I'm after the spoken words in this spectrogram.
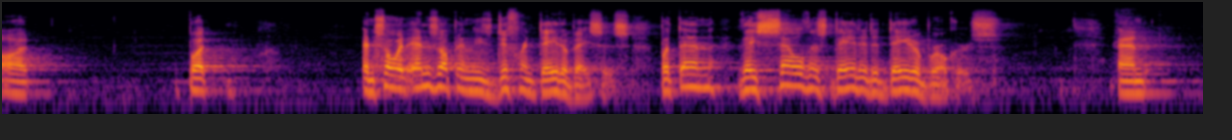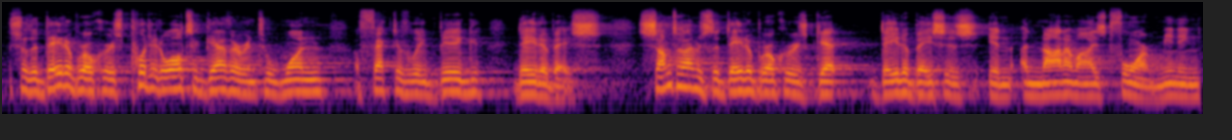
Uh, but, and so it ends up in these different databases. But then they sell this data to data brokers. And so the data brokers put it all together into one effectively big database. Sometimes the data brokers get databases in anonymized form, meaning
